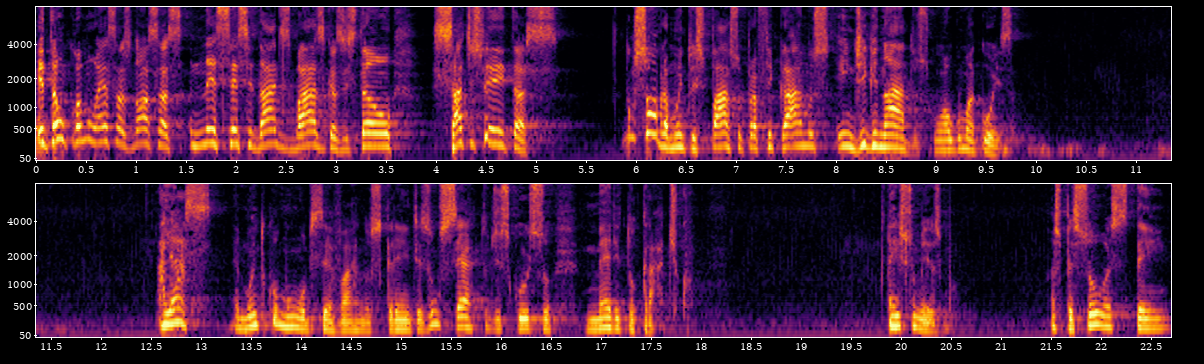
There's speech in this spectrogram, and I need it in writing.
Então, como essas nossas necessidades básicas estão satisfeitas, não sobra muito espaço para ficarmos indignados com alguma coisa. Aliás, é muito comum observar nos crentes um certo discurso meritocrático. É isso mesmo. As pessoas têm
